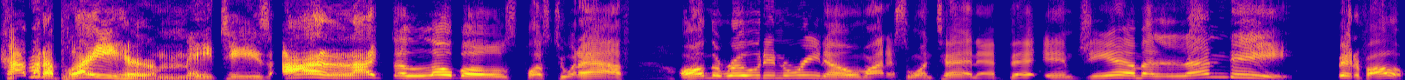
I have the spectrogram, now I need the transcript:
coming to play here, mateys. I like the Lobos plus two and a half on the road in Reno, minus 110 at BetMGM. Lundy, better follow.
